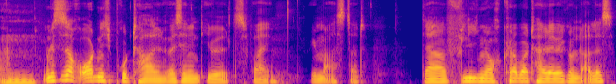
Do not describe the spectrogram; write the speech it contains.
Ähm, Und es ist auch ordentlich brutal, Resident Evil 2 Remastered. Da fliegen auch Körperteile weg und alles.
